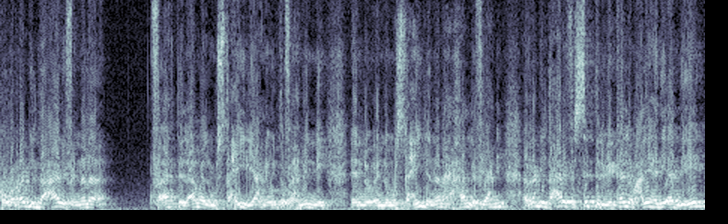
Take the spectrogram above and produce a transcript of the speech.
هو الراجل ده عارف إن أنا فقدت الأمل مستحيل يعني وأنتوا فاهميني إنه إنه مستحيل إن أنا هخلف يعني؟ الراجل ده عارف الست اللي بيتكلم عليها دي قد إيه؟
